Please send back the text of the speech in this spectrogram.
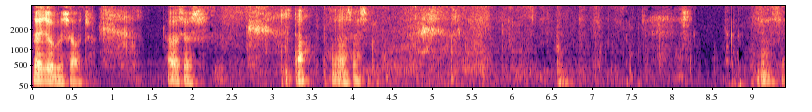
大丈夫シャオちゃん。よしよし。来た？よしよしよしよしよ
